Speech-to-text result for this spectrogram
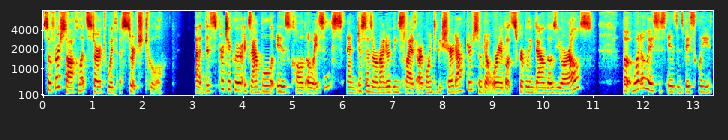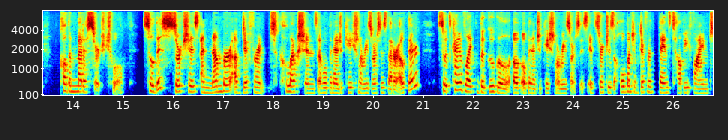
So first off, let's start with a search tool. Uh, this particular example is called OASIS, and just as a reminder, these slides are going to be shared after, so don't worry about scribbling down those URLs. But what OASIS is, is basically called a meta search tool. So this searches a number of different collections of open educational resources that are out there. So it's kind of like the Google of open educational resources. It searches a whole bunch of different things to help you find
